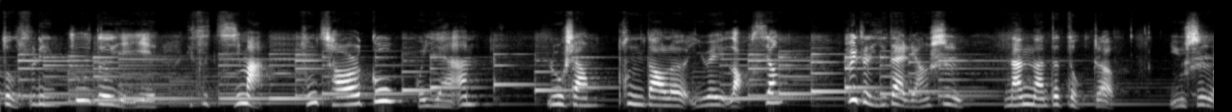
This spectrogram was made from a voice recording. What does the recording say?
总司令朱德爷爷一次骑马从桥儿沟回延安，路上碰到了一位老乡，背着一袋粮食。喃喃地走着，于是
